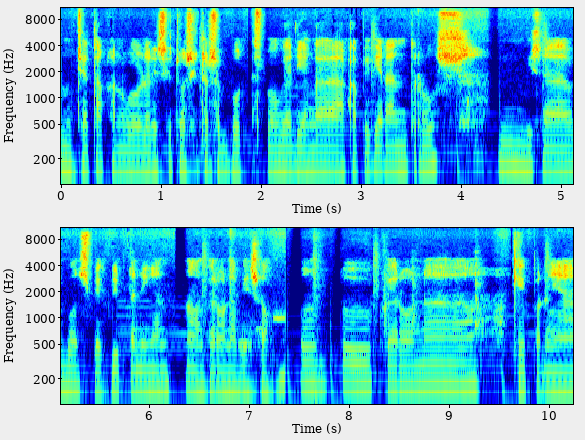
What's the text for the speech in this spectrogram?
mencetakkan gol dari situasi tersebut. Semoga dia nggak kepikiran terus hmm, bisa bounce back di pertandingan lawan Verona besok. Untuk Verona kipernya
